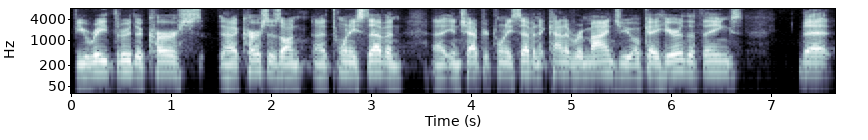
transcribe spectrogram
If you read through the curse uh, curses on uh, 27 uh, in chapter 27, it kind of reminds you, okay, here are the things that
